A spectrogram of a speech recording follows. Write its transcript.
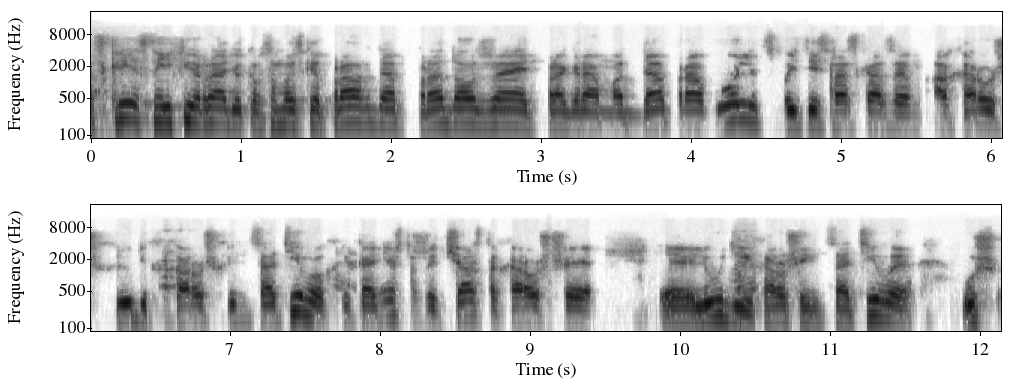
Воскресный эфир радио «Комсомольская правда» продолжает программа «Доброволец». Мы здесь рассказываем о хороших людях, о хороших инициативах. И, конечно же, часто хорошие э, люди, хорошие инициативы уж,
